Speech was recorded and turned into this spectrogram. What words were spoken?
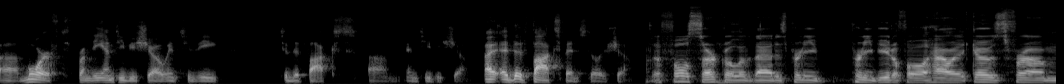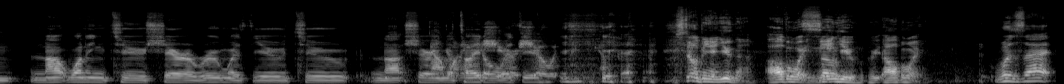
uh, morphed from the MTV show into the to the Fox um, MTV show, uh, the Fox Ben Stiller show. The full circle of that is pretty pretty beautiful. How it goes from not wanting to share a room with you to not sharing not a title with, a you. with you. yeah. Still being you now, all the way. So, Me and you, all the way was that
